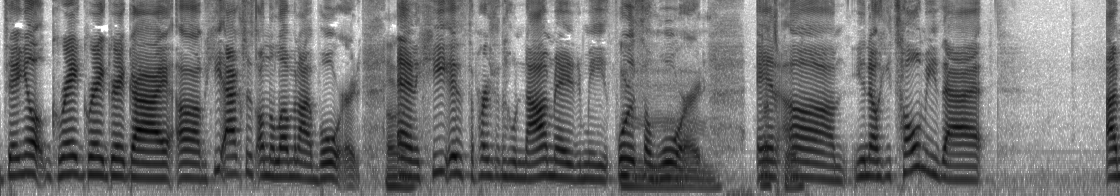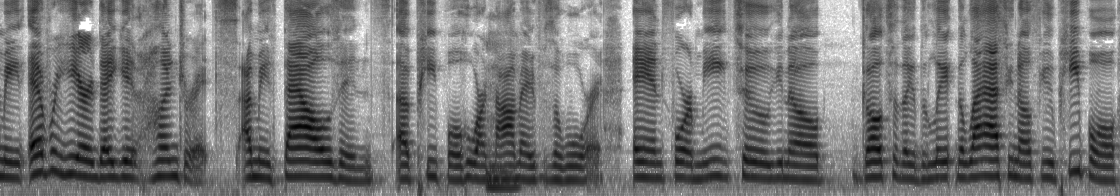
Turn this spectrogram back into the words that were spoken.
Daniel, great, great, great guy. Um, he actually is on the alumni board, Okay. and he is the person who nominated me for this award. And Mm, cool. um, you know, he told me that. I mean, every year they get hundreds, I mean, thousands of people who Mm. are nominated for this award. And for me to, you know, go to the the, the last, you know, few people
